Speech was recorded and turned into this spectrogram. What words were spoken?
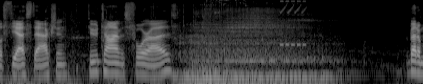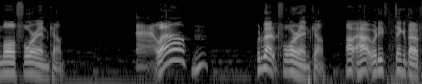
Little fiesta action. Two times four eyes. What about a mole four income? Nah, well, hmm. what about four income? How, how, what do you think about a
